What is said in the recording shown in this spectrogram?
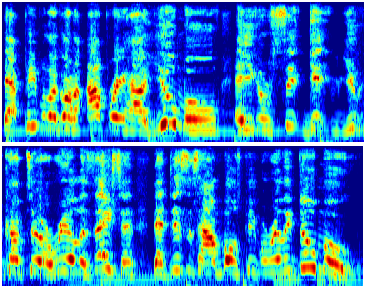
that people are going to operate how you move and you can get you can come to a realization that this is how most people really do move.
